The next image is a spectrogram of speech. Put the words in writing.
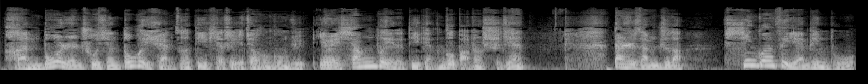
很多人出行都会选择地铁这个交通工具，因为相对的地铁能够保证时间。但是咱们知道，新冠肺炎病毒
